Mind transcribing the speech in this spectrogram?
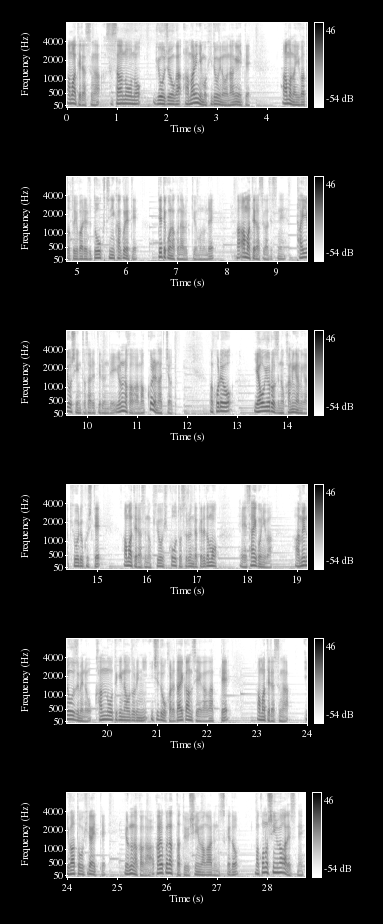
天照がスサノオの行状があまりにもひどいのを嘆いて天の岩戸と呼ばれる洞窟に隠れて出てこなくなるっていうもので、まあ、アマテラスがですね、太陽神とされているんで、世の中が真っ暗になっちゃうと。まあ、これを八百万の神々が協力して、アマテラスの気を引こうとするんだけれども、えー、最後には、雨の渦めの官能的な踊りに一同から大歓声が上がって、アマテラスが岩戸を開いて、世の中が明るくなったという神話があるんですけど、まあ、この神話がですね、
